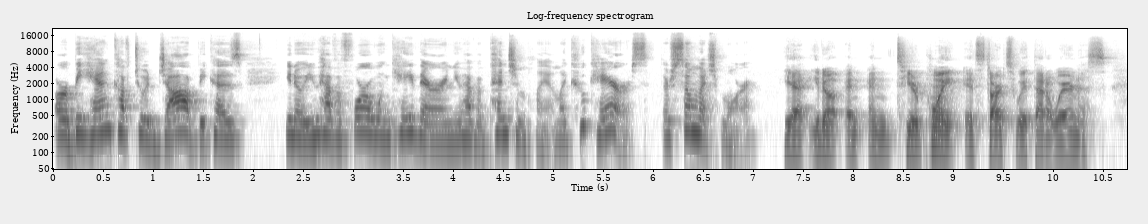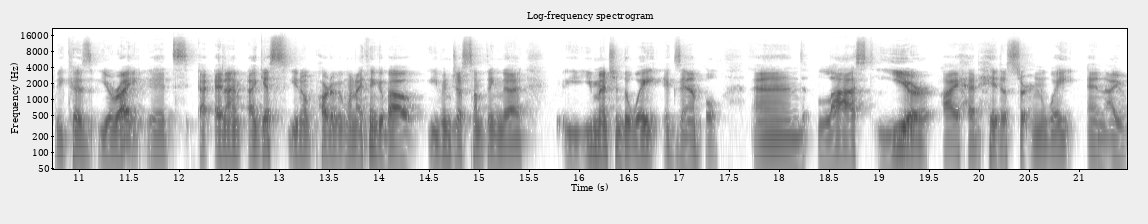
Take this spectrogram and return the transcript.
or be handcuffed to a job because you know you have a 401k there and you have a pension plan. Like who cares? There's so much more. Yeah, you know, and and to your point, it starts with that awareness because you're right. It's and I, I guess you know part of it when I think about even just something that you mentioned the weight example and last year, I had hit a certain weight. And I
